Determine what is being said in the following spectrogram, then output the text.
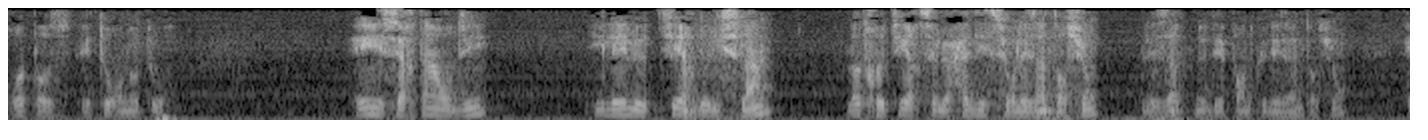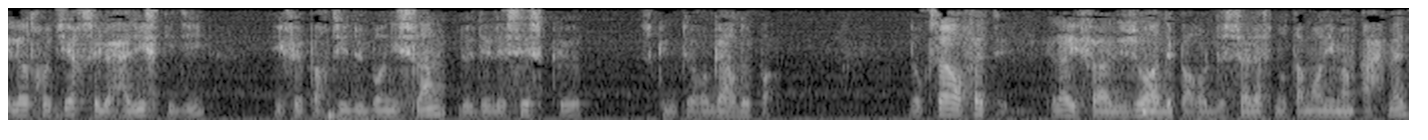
repose et tourne autour. Et certains ont dit, il est le tiers de l'islam, l'autre tiers c'est le hadith sur les intentions, les actes ne dépendent que des intentions, et l'autre tiers c'est le hadith qui dit, il fait partie du bon islam de délaisser ce, que, ce qui ne te regarde pas. Donc ça en fait, là il fait allusion à des paroles de Salaf, notamment l'imam Ahmed,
